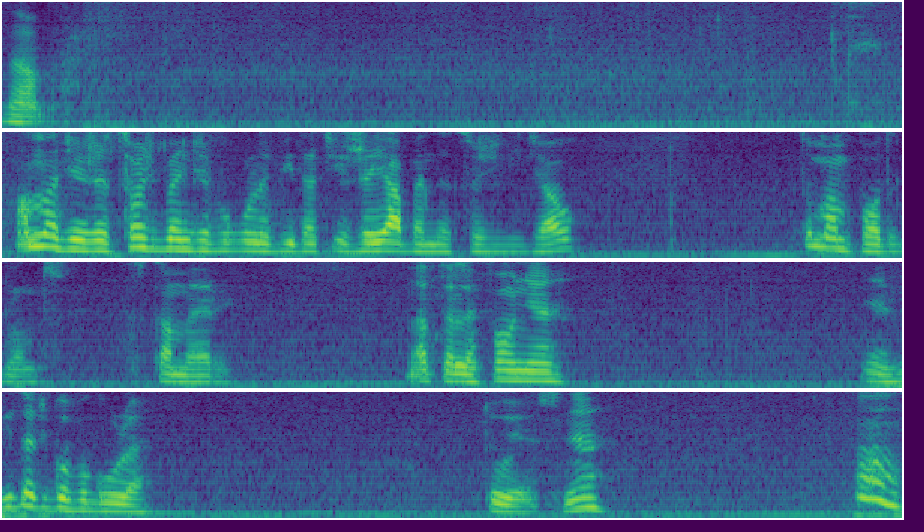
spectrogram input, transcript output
Dobra. Mam nadzieję, że coś będzie w ogóle widać i że ja będę coś widział. Tu mam podgląd z kamery. Na telefonie. Nie, widać go w ogóle. Tu jest, nie? No,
